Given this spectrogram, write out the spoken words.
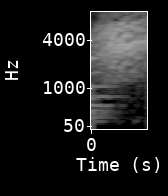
you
